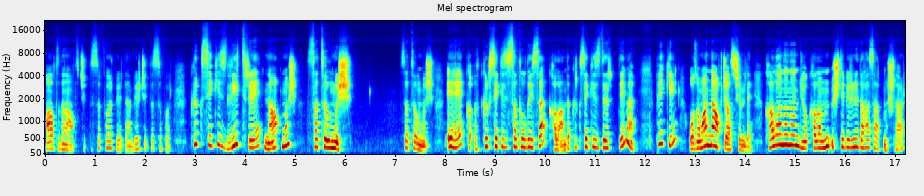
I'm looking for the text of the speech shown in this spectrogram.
6'dan 6 çıktı 0. 1'den 1 çıktı 0. 48 litre ne yapmış? Satılmış satılmış. E 48'i satıldıysa kalan da 48'dir değil mi? Peki o zaman ne yapacağız şimdi? Kalanının diyor kalanın üçte birini daha satmışlar.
